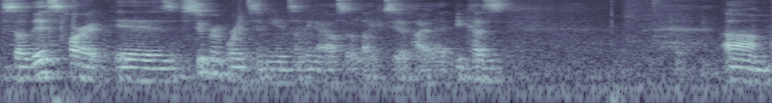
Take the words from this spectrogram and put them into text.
So this part is super important to me and something I also would like to highlight because um,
